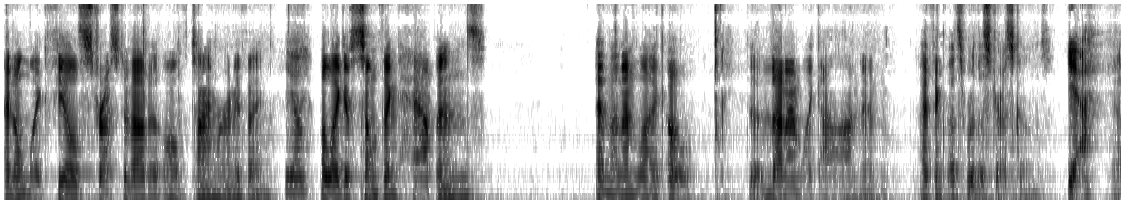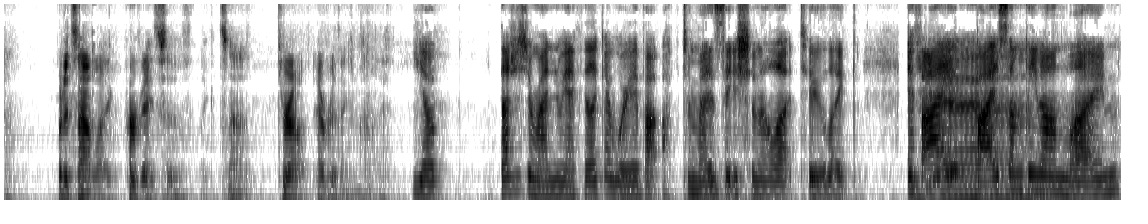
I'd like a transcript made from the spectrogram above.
i don't like feel stressed about it all the time or anything Yep. but like if something happens and then I'm like, oh, then I'm like on and I think that's where the stress comes. Yeah. Yeah. But it's not like pervasive. Like it's not throughout everything in my life. Yep. That just reminded me. I feel like I worry about optimization a lot too. Like, if I buy something online,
